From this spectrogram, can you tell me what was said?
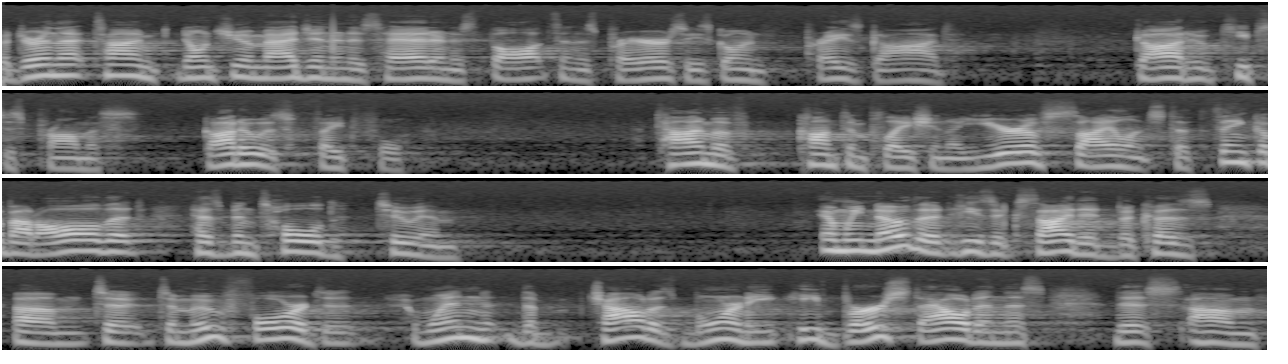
But during that time, don't you imagine in his head and his thoughts and his prayers, he's going, Praise God. God who keeps his promise, God who is faithful. A time of contemplation, a year of silence to think about all that has been told to him. And we know that he's excited because um, to, to move forward, to, when the child is born, he, he burst out in this, this um,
